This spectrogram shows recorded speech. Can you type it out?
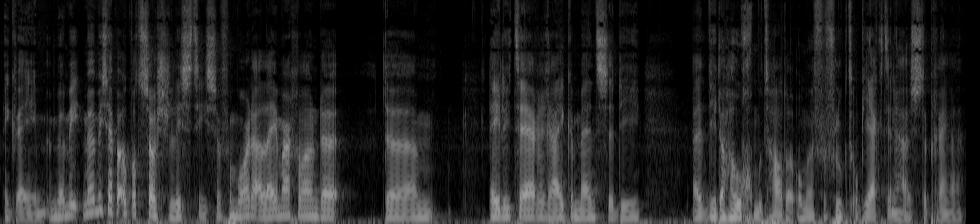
ik weet niet. Mummies hebben ook wat socialistisch. Ze vermoorden alleen maar gewoon de, de um, elitaire rijke mensen die uh, die de hoogmoed hadden om een vervloekt object in huis te brengen.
